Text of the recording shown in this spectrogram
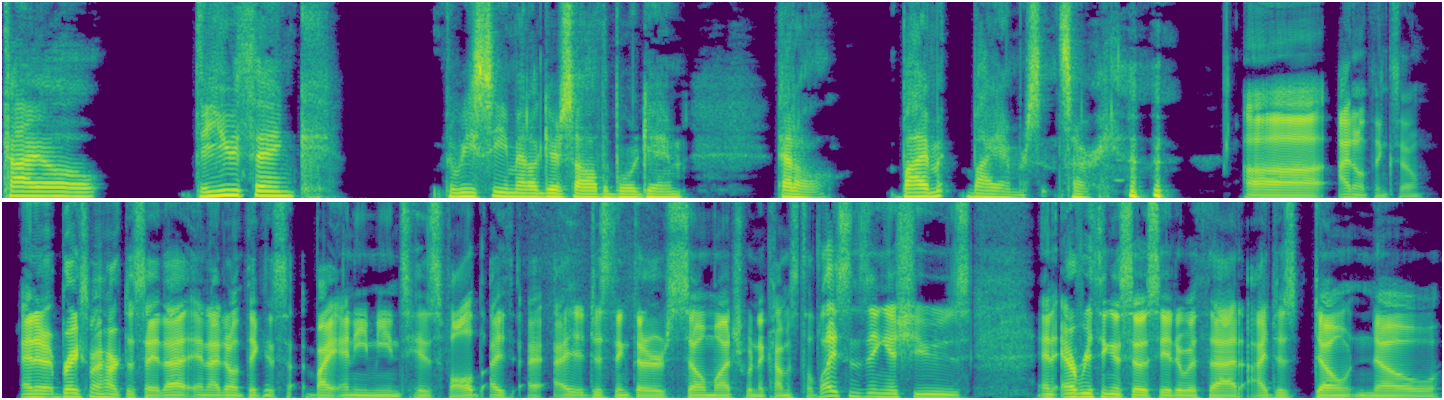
Kyle, do you think that we see Metal Gear Solid the board game at all by by Emerson? Sorry. Uh, I don't think so. And it breaks my heart to say that, and I don't think it's by any means his fault. I, I, I just think there's so much when it comes to licensing issues and everything associated with that. I just don't know.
